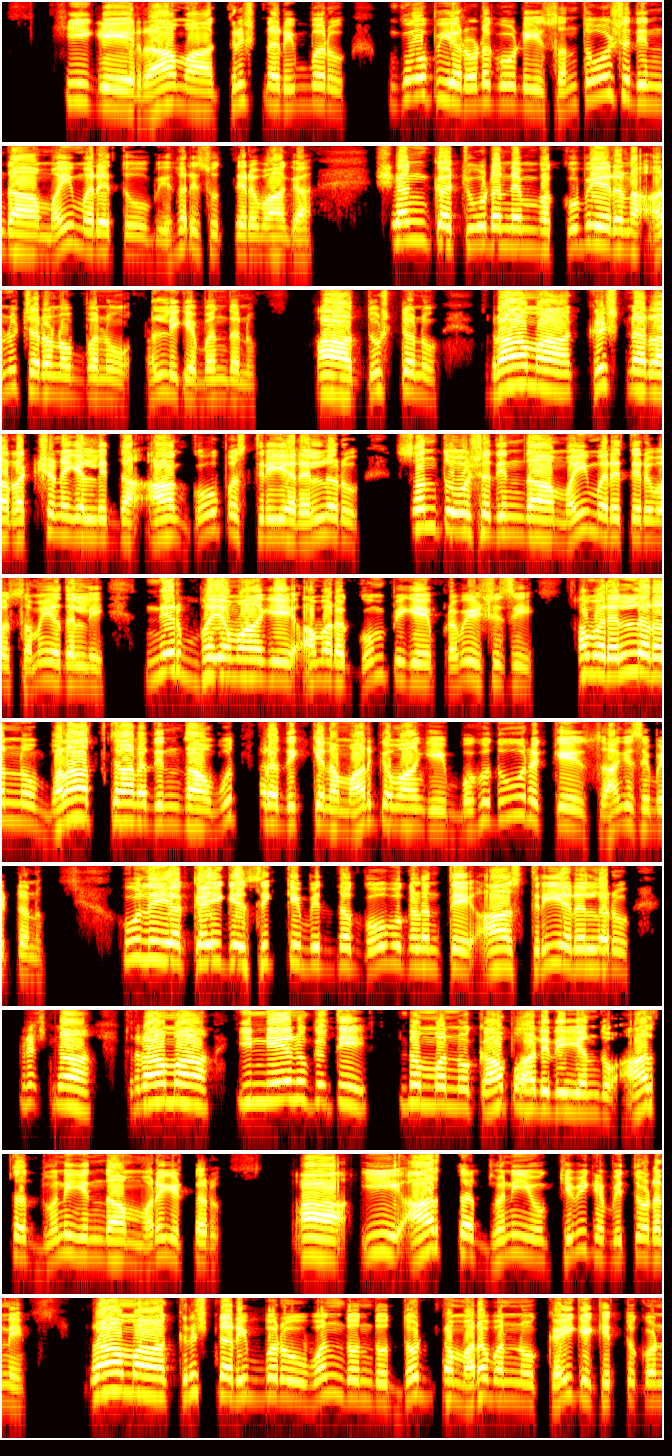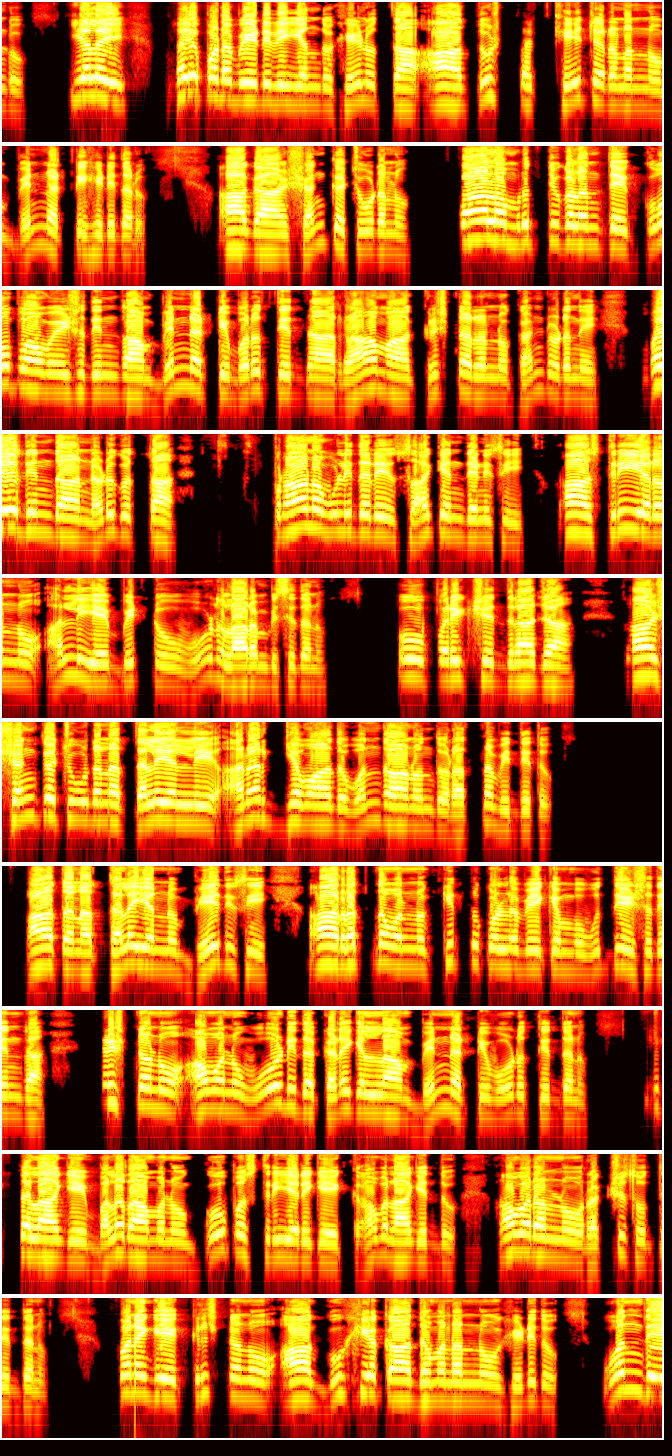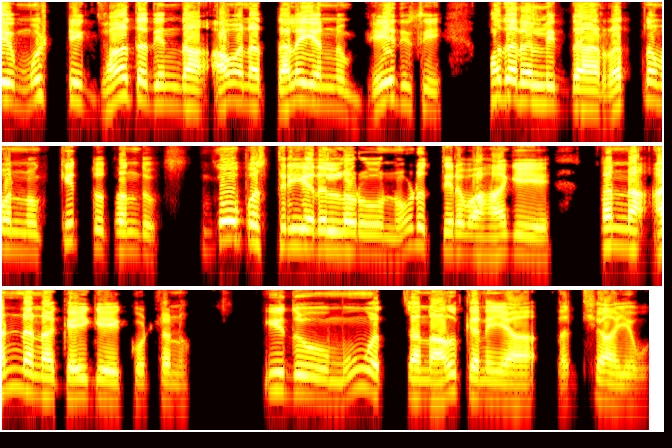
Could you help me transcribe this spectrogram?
ಹೀಗೆ ರಾಮ, ಕೃಷ್ಣರಿಬ್ಬರು ಗೋಪಿಯರೊಡಗೂಡಿ ಸಂತೋಷದಿಂದ ಮೈಮರೆತು ವಿಹರಿಸುತ್ತಿರುವಾಗ ಶಂಕ ಚೂಡನೆಂಬ ಕುಬೇರನ ಅನುಚರನೊಬ್ಬನು ಅಲ್ಲಿಗೆ ಬಂದನು. ಆ ದುಷ್ಟನು ರಾಮ ಕೃಷ್ಣರ ರಕ್ಷಣೆಯಲ್ಲಿದ್ದ ಆ ಗೋಪ ಸ್ತ್ರೀಯರೆಲ್ಲರೂ ಸಂತೋಷದಿಂದ ಮೈಮರೆತಿರುವ ಸಮಯದಲ್ಲಿ ನಿರ್ಭಯವಾಗಿ ಅವರ ಗುಂಪಿಗೆ ಪ್ರವೇಶಿಸಿ ಅವರೆಲ್ಲರನ್ನು ಬಲಾತ್ಕಾರದಿಂದ ಉತ್ತರ ದಿಕ್ಕಿನ ಮಾರ್ಗವಾಗಿ ಬಹುದೂರಕ್ಕೆ ಸಾಗಿಸಿಬಿಟ್ಟನು. ಹುಲಿಯ ಕೈಗೆ ಸಿಕ್ಕಿ ಬಿದ್ದ ಗೋವುಗಳಂತೆ ಆ ಸ್ತ್ರೀಯರೆಲ್ಲರೂ, ಕೃಷ್ಣ, ರಾಮ, ಇನ್ನೇನು ಗತಿ? ನಮ್ಮನ್ನು ಕಾಪಾಡಿರಿ ಎಂದು ಆರ್ತ ಧ್ವನಿಯಿಂದ ಮೊರೆಯಿಟ್ಟರು. ಆ, ಈ ಆರ್ತ ಧ್ವನಿಯು ಕಿವಿಗೆ ಬಿತ್ತೊಡನೆ ರಾಮ, ಕೃಷ್ಣರಿಬ್ಬರು ಒಂದೊಂದು ದೊಡ್ಡ ಮರವನ್ನು ಕೈಗೆ ಕಿತ್ತುಕೊಂಡು, ಎಲೈ, ಭಯಪಡಬೇಡಿರಿ ಎಂದು ಹೇಳುತ್ತಾ ಆ ದುಷ್ಟ ಖೇಚರನನ್ನು ಬೆನ್ನಟ್ಟಿ ಹಿಡಿದರು. ಆಗ ಶಂಖಚೂಡನು ಕಾಲ ಮೃತ್ಯುಗಳಂತೆ ಕೋಪಾವೇಶದಿಂದ ಬೆನ್ನಟ್ಟಿ ಬರುತ್ತಿದ್ದ ರಾಮ ಕೃಷ್ಣರನ್ನು ಕಂಡೊಡನೆ ಭಯದಿಂದ ನಡುಗುತ್ತಾ ಪ್ರಾಣ ಉಳಿದರೆ ಸಾಕೆಂದೆಣಿಸಿ ಆ ಸ್ತ್ರೀಯರನ್ನು ಅಲ್ಲಿಯೇ ಬಿಟ್ಟು ಓಡಲಾರಂಭಿಸಿದನು. ಓ ಪರೀಕ್ಷಿತ್ ರಾಜ, ಆ ಶಂಖಚೂಡನ ತಲೆಯಲ್ಲಿ ಅನರ್ಘ್ಯವಾದ ಒಂದಾನೊಂದು ರತ್ನವಿದ್ದಿತು ಆತನ ತಲೆಯನ್ನು ಭೇದಿಸಿ ಆ ರತ್ನವನ್ನು ಕಿತ್ತುಕೊಳ್ಳಬೇಕೆಂಬ ಉದ್ದೇಶದಿಂದ ಕೃಷ್ಣನು ಅವನು ಓಡಿದ ಕಡೆಗೆಲ್ಲ ಬೆನ್ನಟ್ಟಿ ಓಡುತ್ತಿದ್ದನು. ಇತ್ತಲಾಗಿ ಬಲರಾಮನು ಗೋಪ ಸ್ತ್ರೀಯರಿಗೆ ಕಾವಲಾಗಿದ್ದು ಅವರನ್ನು ರಕ್ಷಿಸುತ್ತಿದ್ದನು. ಕೊನೆಗೆ ಕೃಷ್ಣನು ಆ ಗುಹ್ಯಕಾಧಮನನ್ನು ಹಿಡಿದು ಒಂದೇ ಮುಷ್ಟಿ ಘಾತದಿಂದ ಅವನ ತಲೆಯನ್ನು ಭೇದಿಸಿ ಅದರಲ್ಲಿದ್ದ ರತ್ನವನ್ನು ಕಿತ್ತು ತಂದು ಗೋಪ ಸ್ತ್ರೀಯರೆಲ್ಲರೂ ನೋಡುತ್ತಿರುವ ಹಾಗೆಯೇ ತನ್ನ ಅಣ್ಣನ ಕೈಗೆ ಕೊಟ್ಟನು. ಇದು ಮೂವತ್ತ ನಾಲ್ಕನೆಯ ಅಧ್ಯಾಯವು.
